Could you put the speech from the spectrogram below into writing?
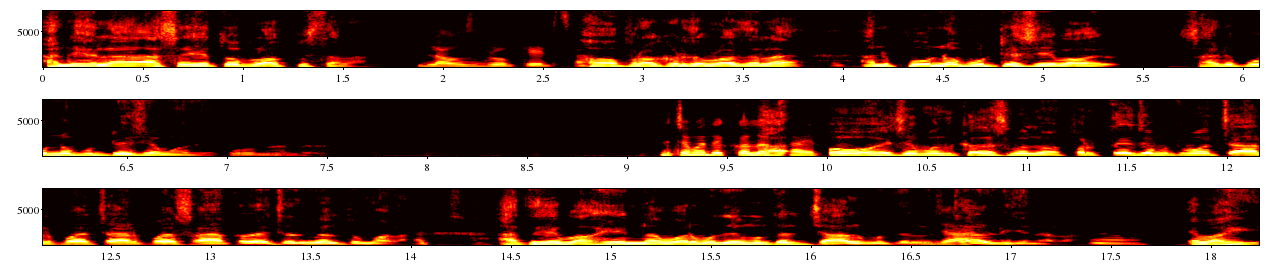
आणि ह्याला असं येतो ब्लाउज पीस त्याला. ब्लाऊज ब्रोकेटचा. हो प्रॉकडचा ब्लाउज झाला आणि पूर्ण बुट्टी अशी आहे बघा साडी पूर्ण बुट्टी आहे याच्यामध्ये पूर्ण. त्याच्यामध्ये कलर्स हा- आहेत हो ह्याच्यामध्ये कलर्स मिळतो प्रत्येक याच्यामध्ये तुम्हाला चार पाच चार पाच सहा कलर याच्यात मिळेल तुम्हाला. अच्छा. आता हे बघा हे नवर मध्ये म्हणतात जाल. म्हणतात जाल. हा. हे. ही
